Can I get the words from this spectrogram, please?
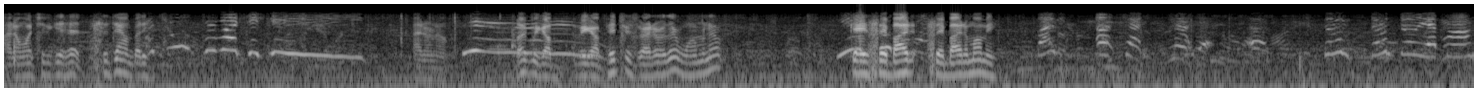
I don't want you to get hit. Sit down, buddy. I don't know. Look, we got we got pictures right over there warming up. Okay, say bye. To, say bye to mommy. Bye. Uh, not yet. Uh, don't, don't do Mom.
